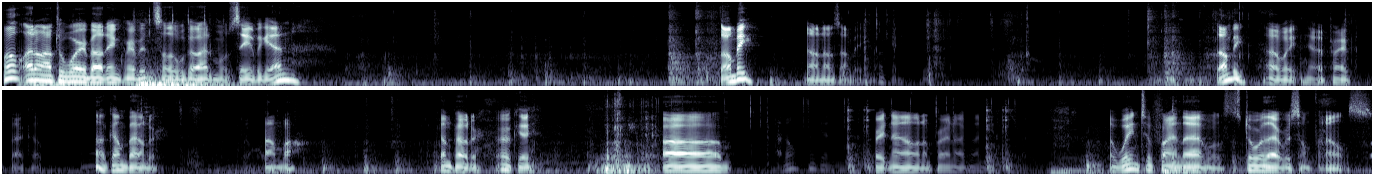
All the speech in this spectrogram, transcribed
Well, I don't have to worry about ink ribbon, so we'll go ahead and we'll save again. Zombie? No, no zombie. Okay, good. Zombie? Oh, wait. Yeah, probably back up. Oh, gunpowder. Bamba. Gunpowder. Okay. Um, I don't think I need this right now, and I'm probably not going to need this right now. I'm waiting to find that. We'll store that with something else.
